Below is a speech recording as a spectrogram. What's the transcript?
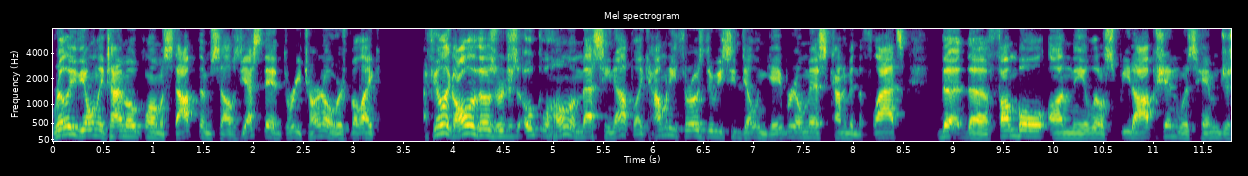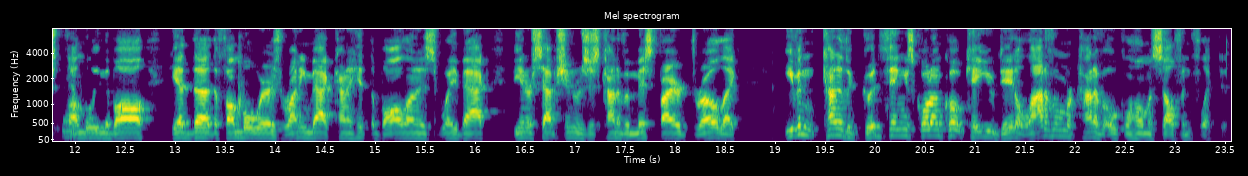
Really, the only time Oklahoma stopped themselves, yes, they had three turnovers, but like I feel like all of those were just Oklahoma messing up. Like how many throws do we see Dillon Gabriel miss kind of in the flats? The the fumble on the little speed option was him just fumbling the ball. He had the the fumble where his running back kind of hit the ball on his way back. The interception was just kind of a misfired throw. Like even kind of the good things, quote unquote, KU did, a lot of them were kind of Oklahoma self-inflicted.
